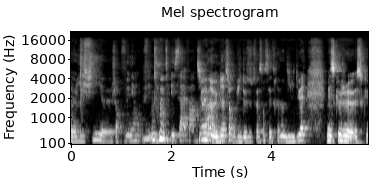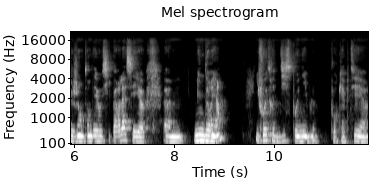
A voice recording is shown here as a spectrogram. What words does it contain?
euh, les filles, euh, genre venez on fait tout et ça, enfin tu Ouais, vois. non, mais bien sûr, puis de toute façon, c'est très individuel. Mais ce que je, ce que j'entendais aussi par là, c'est euh, euh, mine de rien, il faut être disponible pour capter euh,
